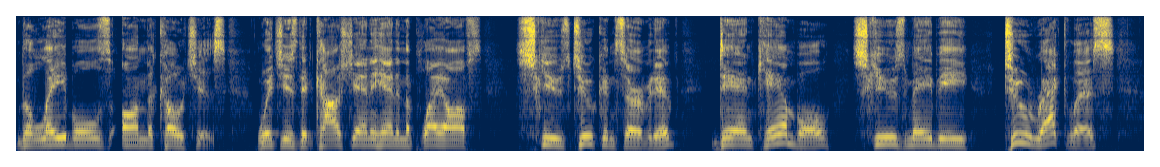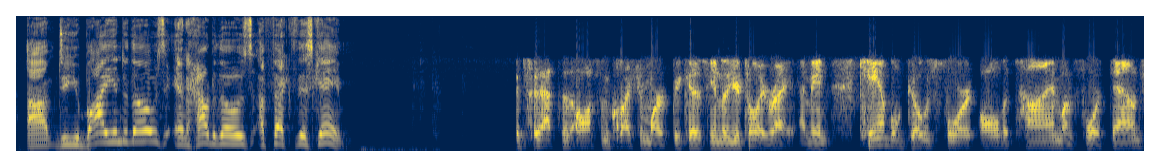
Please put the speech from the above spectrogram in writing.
the labels on the coaches, which is that Kyle Shanahan in the playoffs skews too conservative, Dan Campbell skews maybe too reckless? Um, do you buy into those, and how do those affect this game? It's, that's an awesome question, Mark, because you know you're totally right. I mean, Campbell goes for it all the time on fourth down.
